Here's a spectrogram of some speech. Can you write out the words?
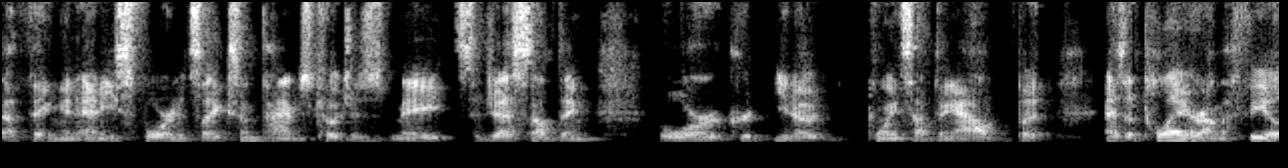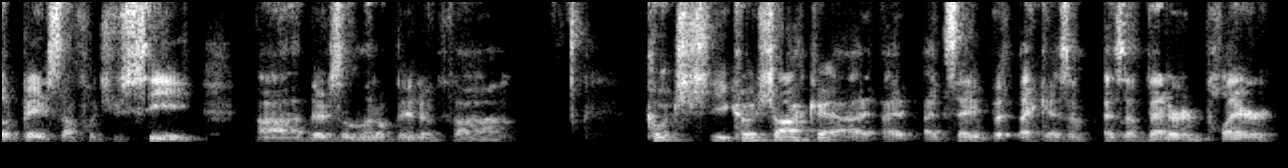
a thing in any sport. It's like sometimes coaches may suggest something or you know point something out, but as a player on the field, based off what you see, uh, there's a little bit of uh, coach coach talk. I, would say, but like as a as a veteran player,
